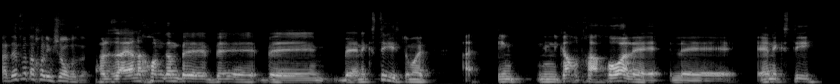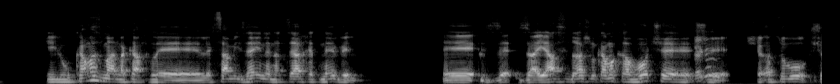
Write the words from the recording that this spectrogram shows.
עד איפה אתה יכול למשוך את זה? אבל זה היה נכון גם ב-NXT, זאת אומרת, אם, ניקח אותך אחורה ל-NXT, כאילו כמה זמן לקח לסמי זיין לנצח את נוויל? אה, זה, זה היה סדרה של כמה קרבות ש, ש, שרצו, ש,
